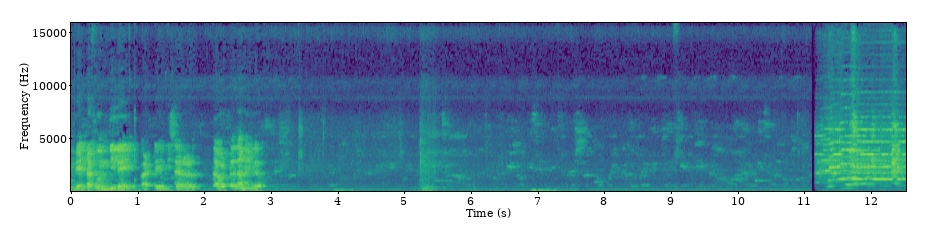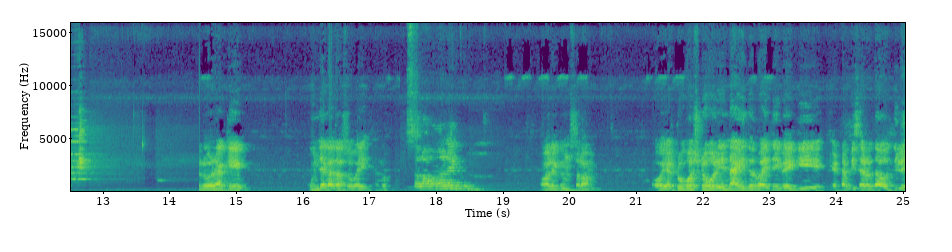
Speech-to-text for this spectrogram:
রাকিব একটা ফোন দিলে বাট বিচারের দাওয়াতটা জানাইলো হ্যালো রাকিব কোন জায়গাতে আছো ভাই হ্যালো সালামু আলাইকুম ওয়ালাইকুম সালাম ও একটু কষ্ট করি নাইদর বাড়িতেই ভাই কি একটা বিচারও দাও দিলে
